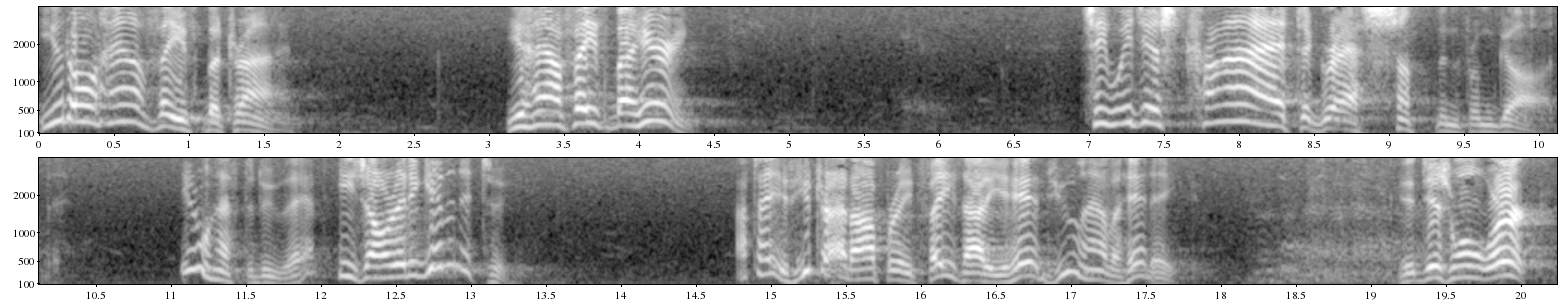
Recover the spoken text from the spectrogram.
You don't have faith by trying. You have faith by hearing. See, we just try to grasp something from God. You don't have to do that. He's already given it to you. I tell you, if you try to operate faith out of your head, you'll have a headache. It just won't work.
